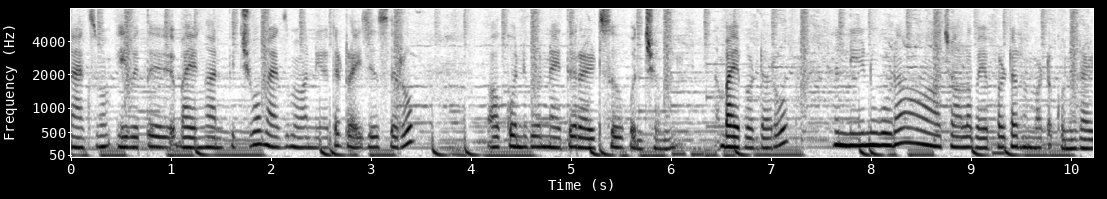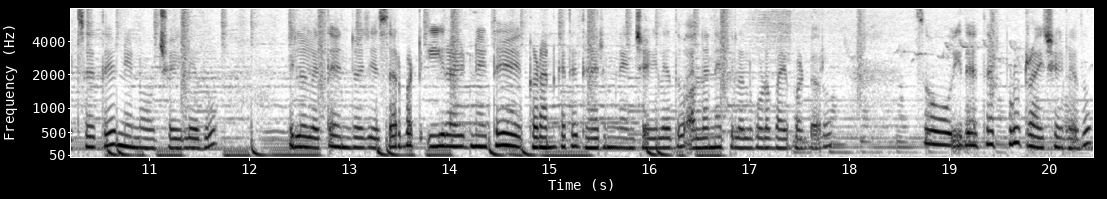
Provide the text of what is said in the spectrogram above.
మ్యాక్సిమం ఏవైతే భయంగా అనిపించో మ్యాక్సిమం అన్నీ అయితే ట్రై చేశారు. కొన్ని కొన్ని అయితే రైడ్స్ కొంచెం భయపడ్డారు. నేను కూడా చాలా భయపడ్డాను అనమాట కొన్ని రైడ్స్ అయితే నేను చేయలేదు. పిల్లలు అయితే ఎంజాయ్ చేశారు. బట్ ఈ రైడ్ని అయితే ఎక్కడానికైతే ధైర్యం నేను చేయలేదు. అలానే పిల్లలు కూడా భయపడ్డారు. సో ఇదైతే ఎప్పుడు ట్రై చేయలేదు.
